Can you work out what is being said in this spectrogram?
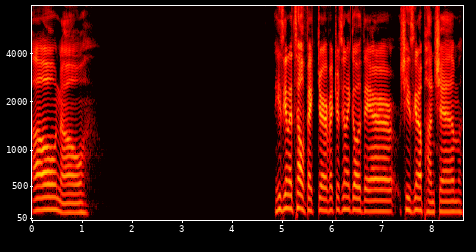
Oh no. He's gonna tell Victor. Victor's gonna go there. She's gonna punch him.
